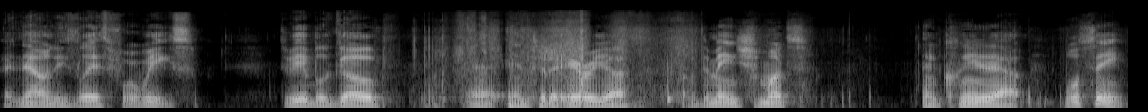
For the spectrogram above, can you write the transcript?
that now in these last four weeks to be able to go uh, into the area of the main schmutz and clean it out. We'll see.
